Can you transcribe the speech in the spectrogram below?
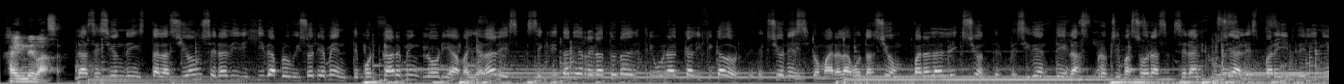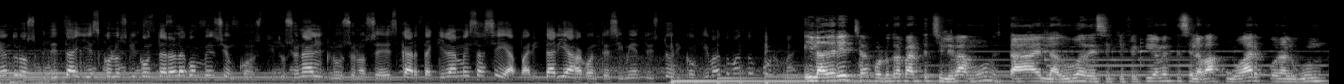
Jaime Baza. La sesión de instalación será dirigida provisoriamente por Carmen Gloria Valladares, secretaria relatora del Tribunal Calificador de Elecciones, quien tomará la votación para la elección del presidente. Las próximas horas serán cruciales para ir delineando los detalles con los que contará la Convención Constitucional. Incluso no se descarta que la mesa sea paritaria, acontecimiento histórico que va tomando forma. Y la derecha, por otra parte, Chile Vamos, está en la duda de si es que efectivamente se la va a jugar por algún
